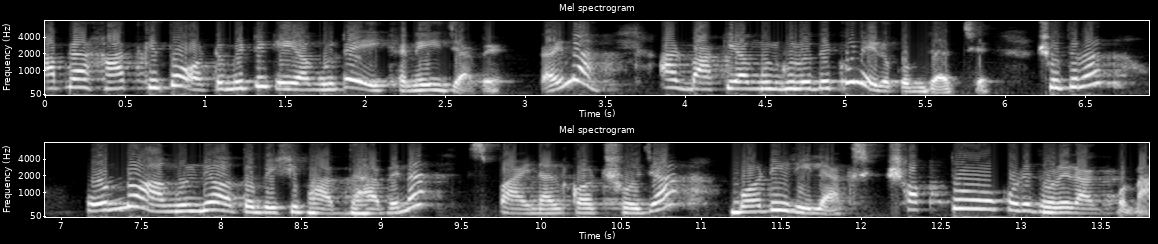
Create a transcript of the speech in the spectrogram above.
আপনার হাত কিন্তু অটোমেটিক এই আঙুলটা এইখানেই যাবে, তাই না? আর বাকি আঙুলগুলো দেখুন, এরকম যাচ্ছে। সুতরাং অন্য আঙুল নিয়ে অত বেশি ভাবতে হবে না। স্পাইনাল কর্ড সোজা, বডি রিল্যাক্স, শক্ত করে ধরে রাখব না,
